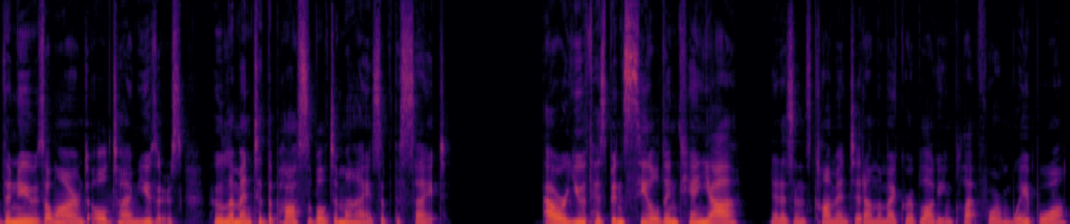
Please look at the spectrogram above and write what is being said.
The news alarmed old time users, who lamented the possible demise of the site. Our youth has been sealed in Tianya, netizens commented on the microblogging platform Weibo.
